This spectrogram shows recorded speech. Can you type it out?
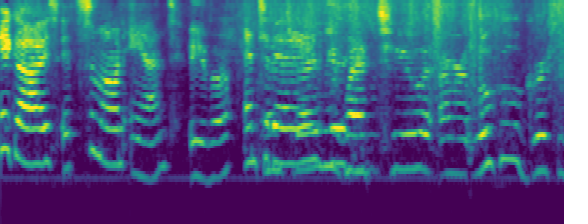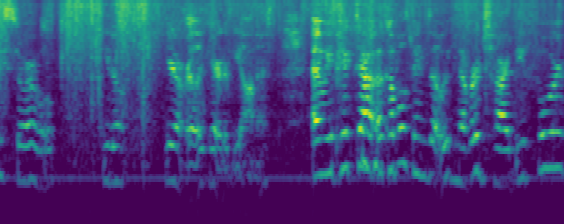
Hey guys, it's Simone and Ava. And today we we're- went to our local grocery store. Well, you don't you don't really care to be honest. And we picked out a couple things that we've never tried before,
